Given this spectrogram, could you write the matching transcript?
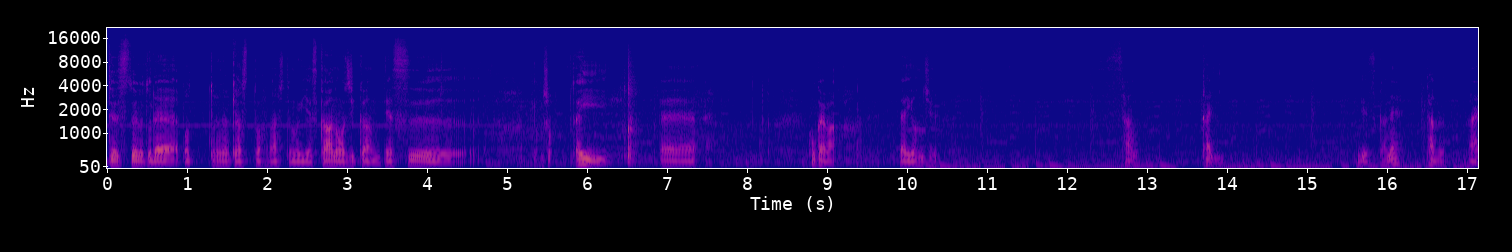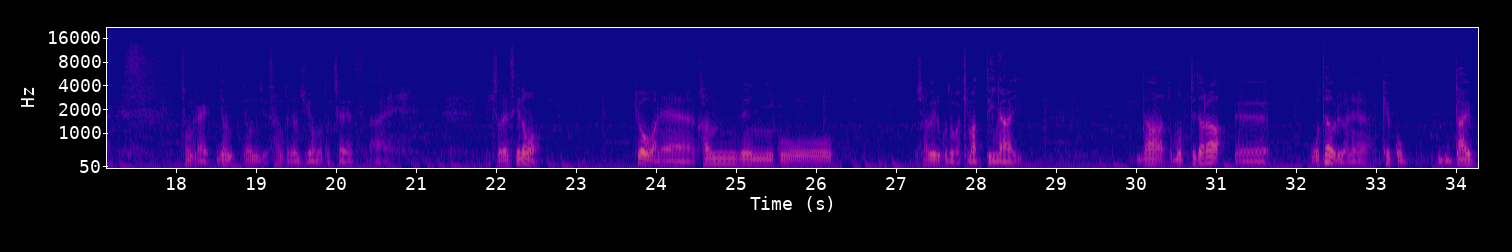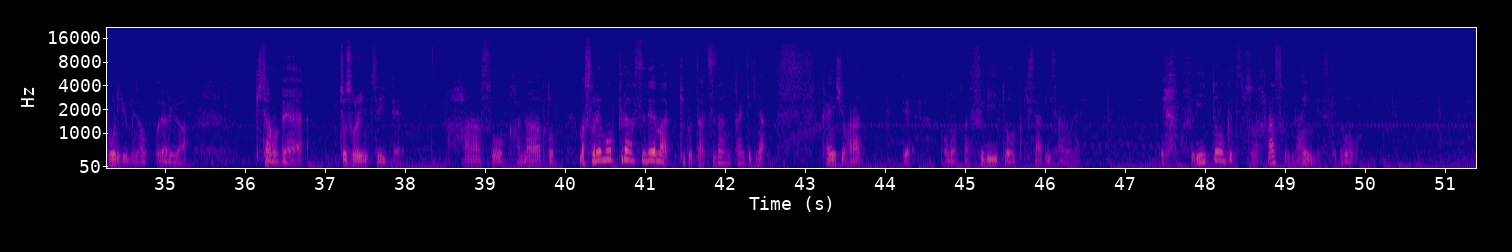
です。ということで、ポットレのキャスト話してもいいですか？のお時間です。よいしょ。はい。えー、今回は第43回ですかね。多分。はい。そんくらい、4 43か44のどっちかです。はい。適当ですけども、今日はね、完全にこう、喋ることが決まっていないなあと思ってたら、えーお便りがね結構大ボリュームなお便りが来たのでちょっとそれについて話そうかなと、まあ、それもプラスで、まあ、結構雑談会的な会にしようかなって思ってます。フリートーク久々のね。いやフリートークってそんな話すことないんですけど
